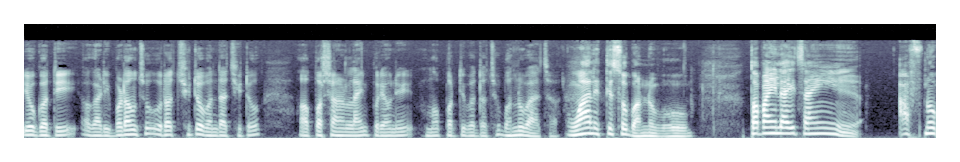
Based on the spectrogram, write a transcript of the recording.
यो गति अगाडि बढाउँछु र छिटोभन्दा छिटो प्रसारण लाइन पुर्याउने म प्रतिबद्ध छु भन्नुभएको छ। उहाँले त्यसो भन्नुभयो तपाईँलाई चाहिँ आफ्नो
